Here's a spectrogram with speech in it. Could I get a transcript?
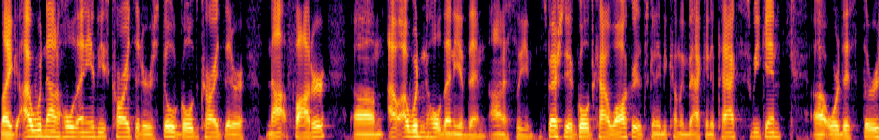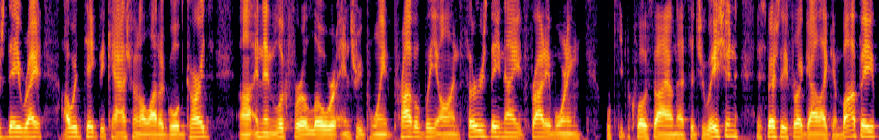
Like, I would not hold any of these cards that are still gold cards that are not fodder. Um, I, I, wouldn't hold any of them, honestly, especially a gold Kyle Walker that's going to be coming back into packs this weekend uh, or this Thursday, right? I would take the cash on a lot of gold cards uh, and then look for a lower entry point probably on Thursday night, Friday morning. We'll keep a close eye on that situation, especially for a guy like Mbappe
